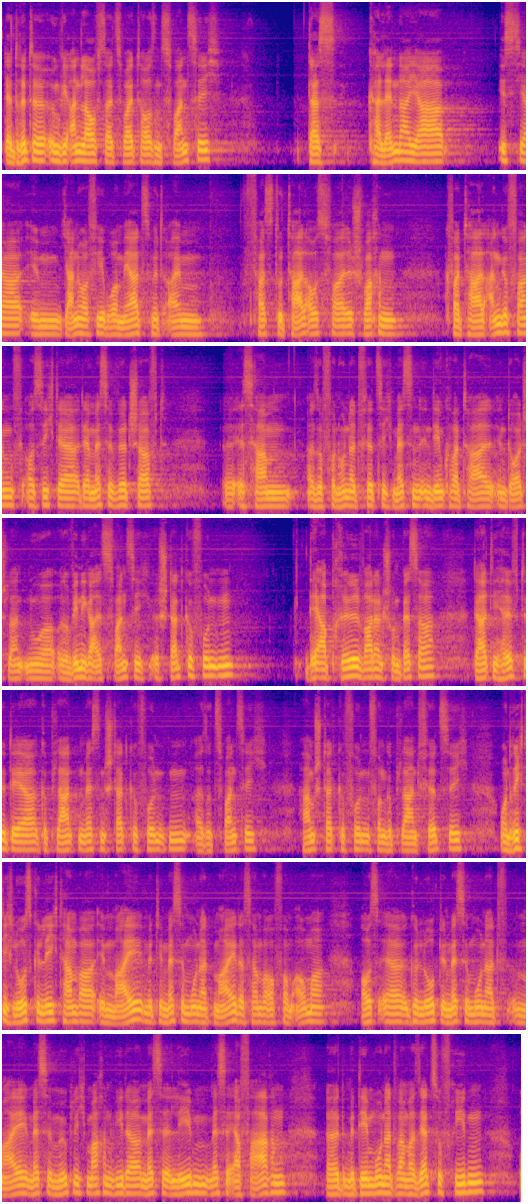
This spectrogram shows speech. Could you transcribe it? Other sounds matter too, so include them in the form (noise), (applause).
Der dritte irgendwie Anlauf seit 2020. Das Kalenderjahr ist ja im Januar, Februar, März mit einem fast Totalausfall, schwachen Quartal angefangen aus Sicht der, der Messewirtschaft. Äh, es haben also von 140 Messen in dem Quartal in Deutschland nur also weniger als 20 äh, stattgefunden. Der April war dann schon besser. Da hat die Hälfte der geplanten Messen stattgefunden, also 20 haben stattgefunden von geplant 40. Und richtig losgelegt haben wir im Mai mit dem Messemonat Mai, das haben wir auch vom AUMA aus äh, gelobt, den Messemonat Mai, Messe möglich machen wieder, Messe leben, Messe erfahren. Äh, mit dem Monat waren wir sehr zufrieden.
